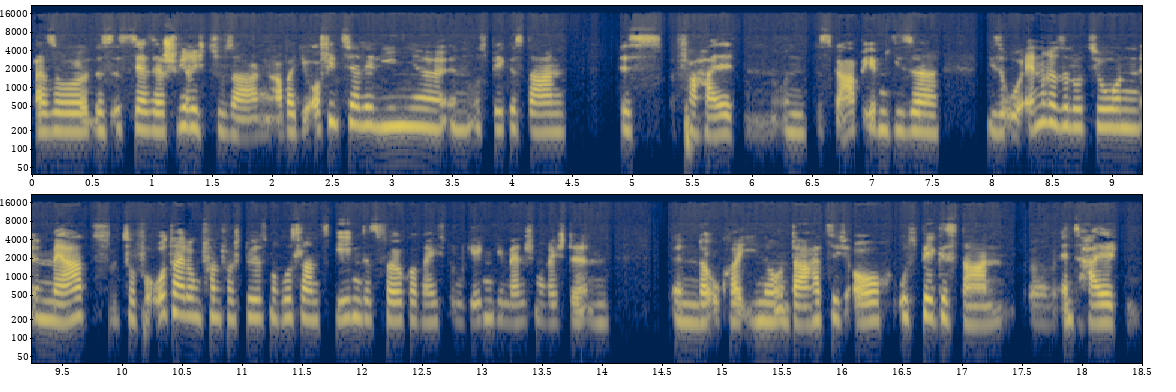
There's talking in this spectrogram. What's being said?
Also das ist sehr, sehr schwierig zu sagen. Aber die offizielle Linie in Usbekistan ist verhalten. Und es gab eben diese, diese UN-Resolution im März zur Verurteilung von Verstößen Russlands gegen das Völkerrecht und gegen die Menschenrechte in, in der Ukraine. Und da hat sich auch Usbekistan äh, enthalten.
